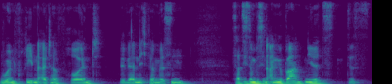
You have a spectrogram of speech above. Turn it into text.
Ruhe in Frieden, alter Freund. Wir werden dich vermissen. Es hat sich so ein bisschen angebahnt, Nils. Das,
